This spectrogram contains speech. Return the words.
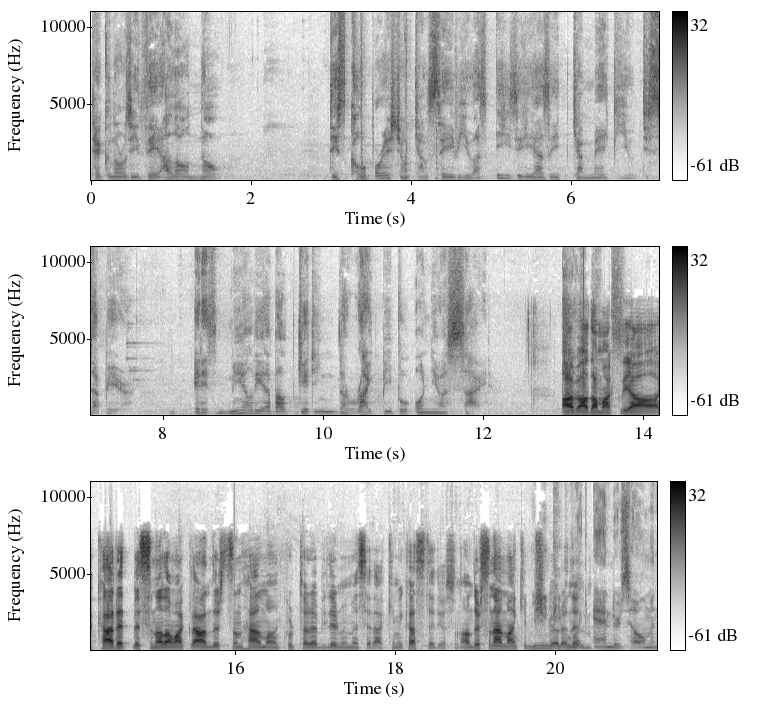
Technology they alone know. This corporation can save you as easily as it can make you disappear. It is merely about getting the right people on your side. Abi adam haklı ya. Kahretmesin adam haklı. Anderson Hellman kurtarabilir mi mesela? Kimi kastediyorsun? Anderson Hellman kimmiş bir öğrenelim. like Anders Hellman?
